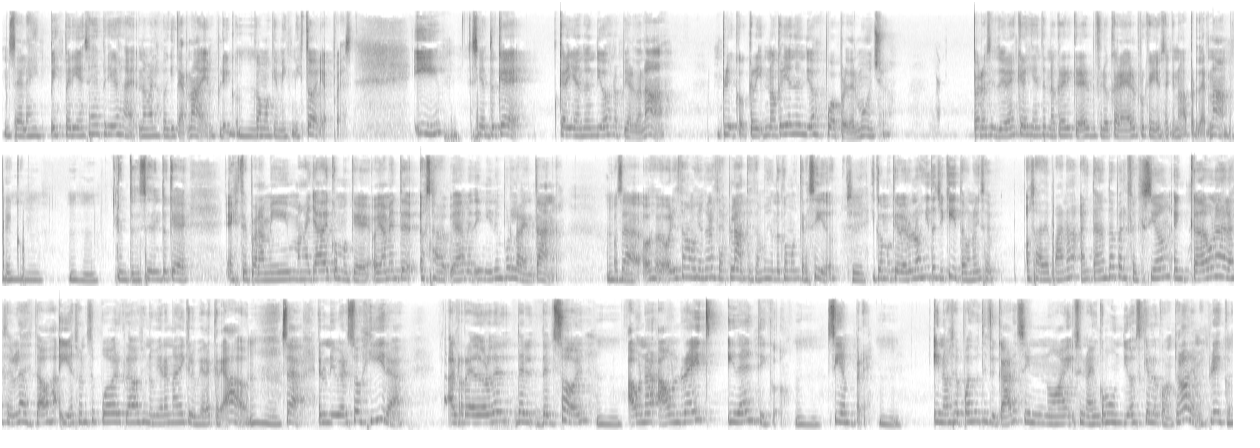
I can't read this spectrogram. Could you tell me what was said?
no sé, las experiencias empíricas no me las puede quitar nadie, ¿me explico? Como que mi, mi historia, pues. Y siento que creyendo en Dios no pierdo nada. ¿Me explico? Cre- no creyendo en Dios puedo perder mucho. Pero si tuviera entre no creer y creer, prefiero creer porque yo sé que no va a perder nada, ¿me explico? Entonces siento que este para mí más allá de como que obviamente, o sea, obviamente, y miren por la ventana. O sea, hoy estamos viendo nuestras plantas, estamos viendo cómo han crecido. Sí. Y como que ver una hojita chiquita, uno dice, o sea, de pana hay tanta perfección en cada una de las células de esta hoja y eso no se puede haber creado si no hubiera nadie que lo hubiera creado. O sea, el universo gira alrededor del, del, del sol a, una, a un rate idéntico, siempre. Y no se puede justificar si no hay, si no hay como un Dios que lo controle, ¿me explico?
